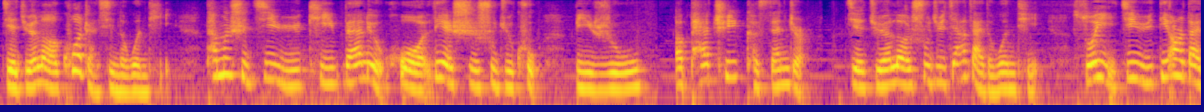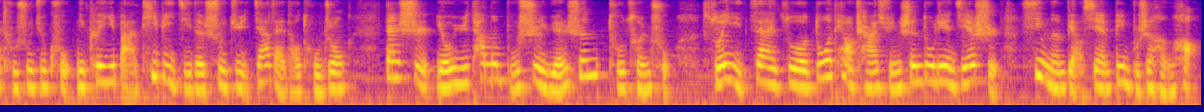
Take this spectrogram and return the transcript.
解决了扩展性的问题。它们是基于 Key Value 或列式数据库，比如 Apache Cassandra，解决了数据加载的问题。所以，基于第二代图数据库，你可以把 TB 级的数据加载到图中。但是，由于它们不是原生图存储，所以在做多跳查询深度链接时，性能表现并不是很好。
